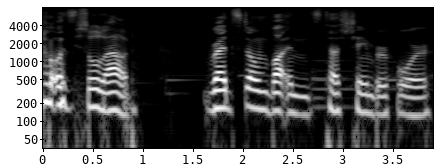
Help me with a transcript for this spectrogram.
let's So loud. redstone buttons test chamber for?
